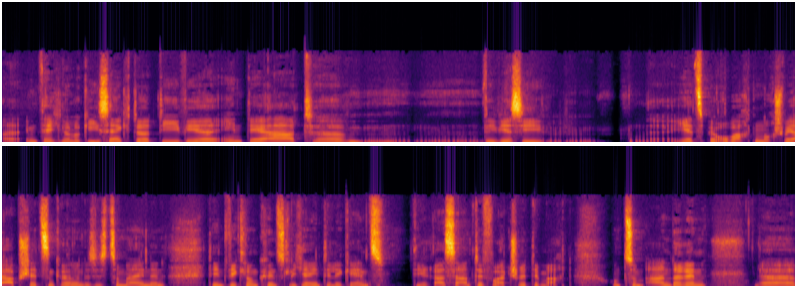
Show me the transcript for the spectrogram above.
äh, im Technologiesektor, die wir in der Art ähm, wie wir sie jetzt beobachten, noch schwer abschätzen können. Das ist zum einen die Entwicklung künstlicher Intelligenz die rasante Fortschritte macht und zum anderen äh,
